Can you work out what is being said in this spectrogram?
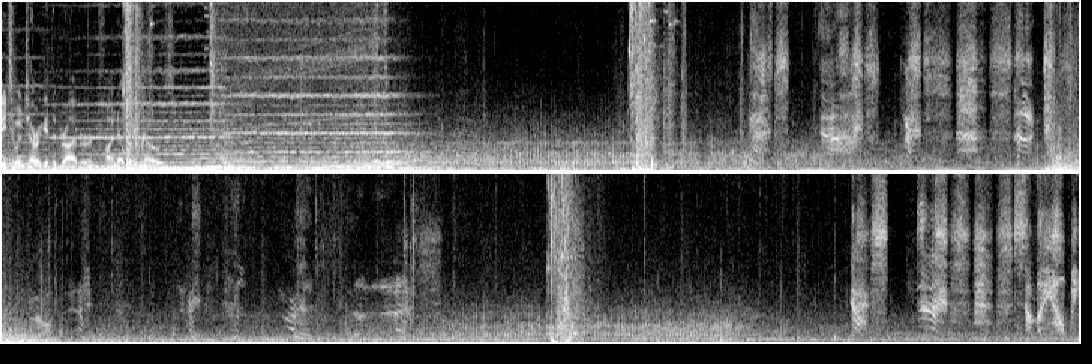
Need to interrogate the driver and find out what he knows. Somebody help me.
